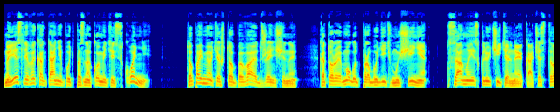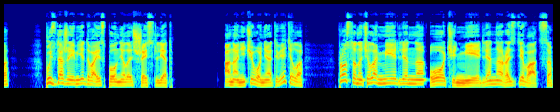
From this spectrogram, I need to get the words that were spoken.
Но если вы когда-нибудь познакомитесь с Конни, то поймете, что бывают женщины, которые могут пробудить в мужчине самые исключительные качества, пусть даже им едва исполнилось шесть лет. Она ничего не ответила, — просто начала медленно, очень медленно раздеваться.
